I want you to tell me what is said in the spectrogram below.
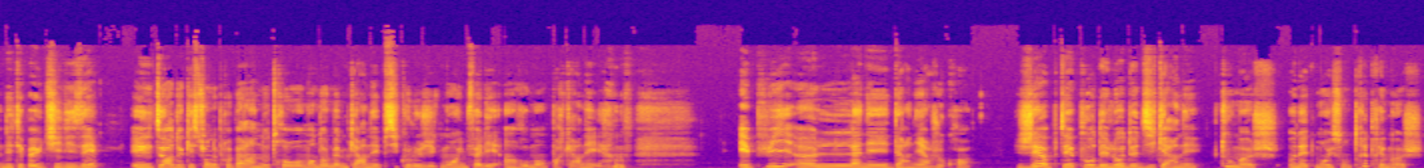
n'était pas utilisée. Et il était hors de question de préparer un autre roman dans le même carnet psychologiquement, il me fallait un roman par carnet. et puis euh, l'année dernière, je crois, j'ai opté pour des lots de 10 carnets, tout moches, honnêtement ils sont très très moches,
